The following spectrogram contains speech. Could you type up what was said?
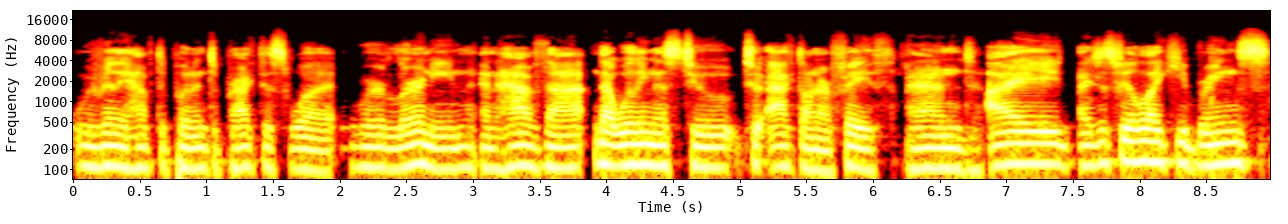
we really have to put into practice what we're learning and have that that willingness to to act on our faith. And I I just feel like he brings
